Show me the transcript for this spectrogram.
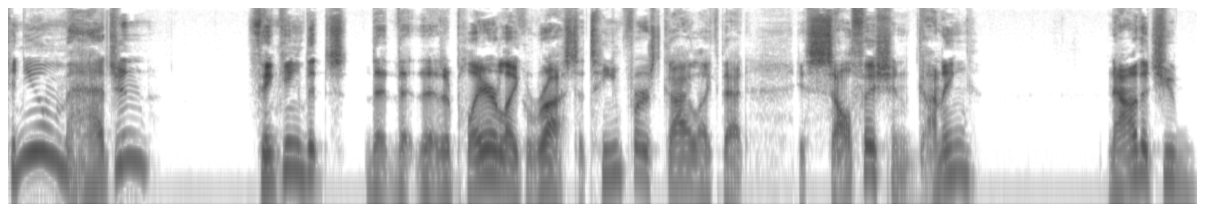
Can you imagine thinking that, that, that, that a player like Rust, a team first guy like that, is selfish and gunning? Now that you've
